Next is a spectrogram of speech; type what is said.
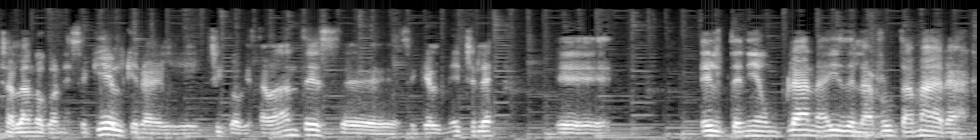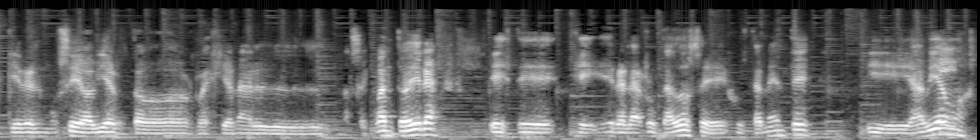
charlando con Ezequiel, que era el chico que estaba antes, eh, Ezequiel Michele. Eh, él tenía un plan ahí de la Ruta Mara, que era el museo abierto regional, no sé cuánto era, este, que era la Ruta 12 justamente, y habíamos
